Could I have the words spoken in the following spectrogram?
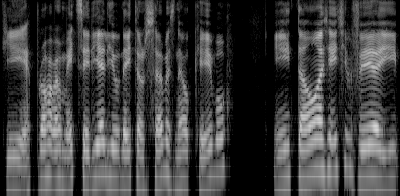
que provavelmente seria ali o Nathan Summers, né, o Cable. Então a gente vê aí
